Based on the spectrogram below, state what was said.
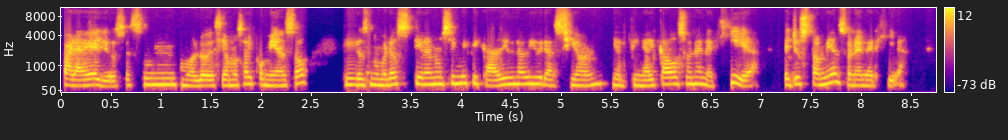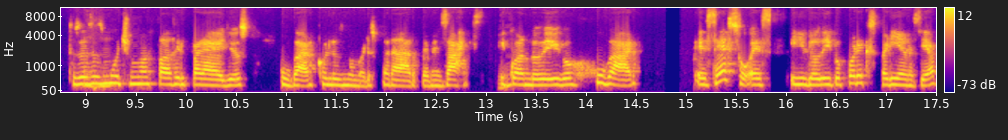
para ellos. Es un, como lo decíamos al comienzo, los números tienen un significado y una vibración y al fin y al cabo son energía. Ellos también son energía. Entonces es mucho más fácil para ellos jugar con los números para darte mensajes. Y cuando digo jugar, es eso, es, y lo digo por experiencia,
